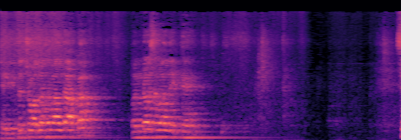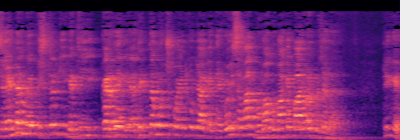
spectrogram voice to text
चलिए तो चौदह सवाल था आपका। पंद्रह सवाल देखते हैं। सिलेंडर में पिस्टन की गति करने के अधिकतम उच्च पॉइंट को क्या कहते हैं? वही सवाल घुमा घुमा के बार बार पूछा है। ठीक है?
